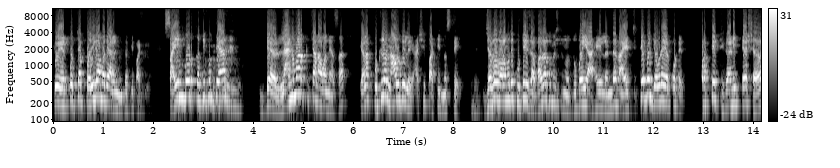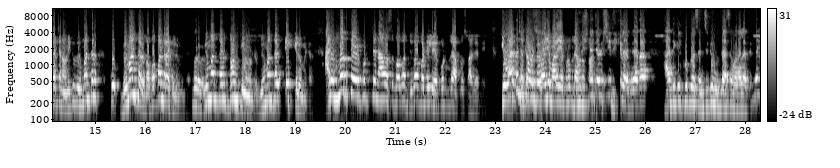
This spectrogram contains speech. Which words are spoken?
किंवा एअरपोर्टच्या परिघामध्ये आल्यानंतर ती आहे. साईन बोर्ड कधी पण त्या लँडमार्कच्या नावाने असतात. त्याला कुठलं नाव दिलंय अशी पाटी नसते. जगभरामध्ये कुठेही जा. बघा तुम्ही. दुबई आहे लंडन आहे जिथे पण जेवढे एअरपोर्ट आहेत प्रत्येक ठिकाणी त्या शहराच्या नावाने किंवा विमानतळ विमानतळ बाबा पंधरा किलोमीटर. बरोबर. विमानतळ दोन किलोमीटर विमानतळ एक किलोमीटर. आणि मग त्या एअरपोर्टचे नाव असं बाबा दिवा पटेल एअरपोर्टमध्ये आपलं स्वागत आहे. किंवा शिवाजी महाराज एअरपोर्टमध्ये आपलं स्वागत हा देखील खूप सेन्सिटिव्ह मुद्दा असं म्हणायला हरकत नाही.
